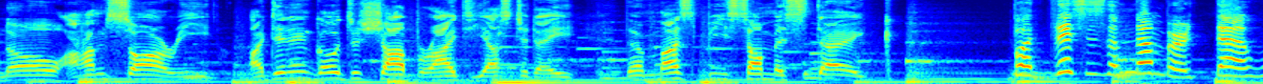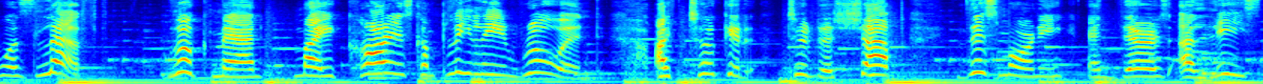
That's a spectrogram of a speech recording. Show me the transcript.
No, I'm sorry. I didn't go to ShopRite yesterday. There must be some mistake. But this is the number that was left. Look, man, my car is completely ruined. I took it to the shop this morning and there's at least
